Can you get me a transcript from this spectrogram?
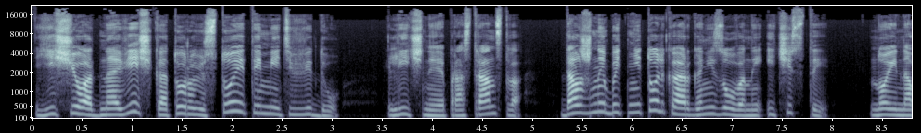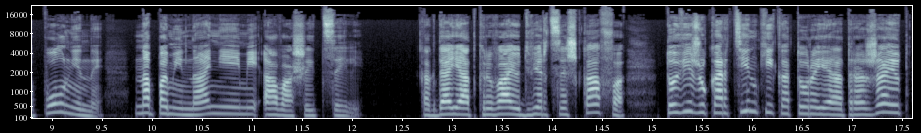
Еще одна вещь, которую стоит иметь в виду. Личные пространства должны быть не только организованы и чисты, но и наполнены напоминаниями о вашей цели. Когда я открываю дверцы шкафа, то вижу картинки, которые отражают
